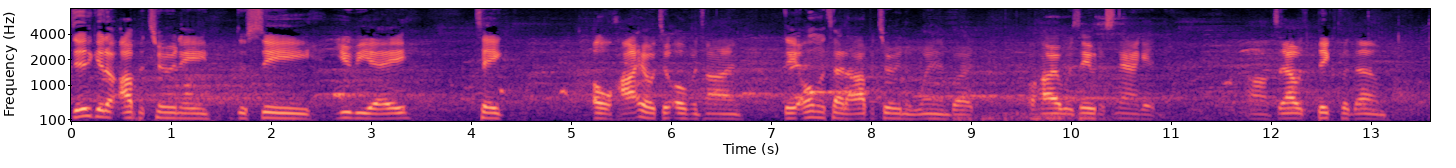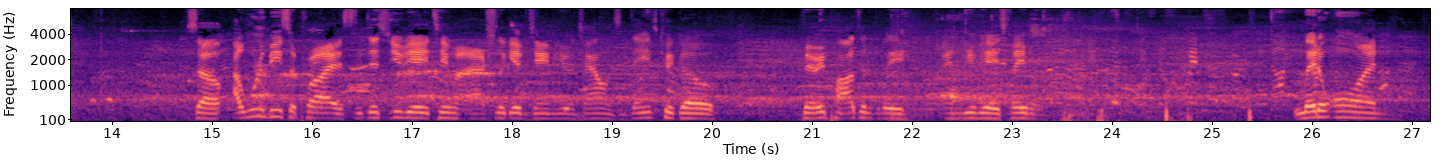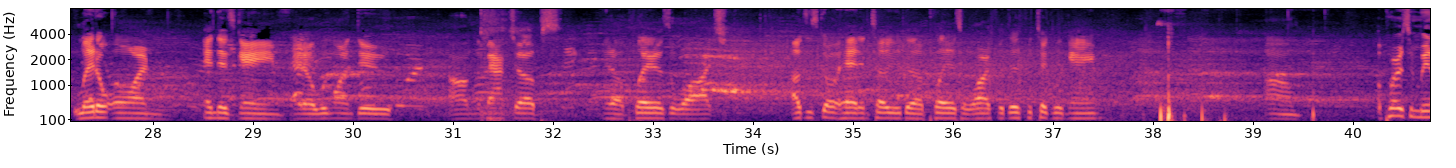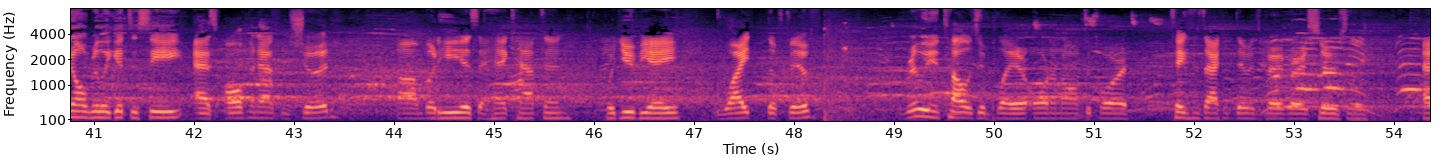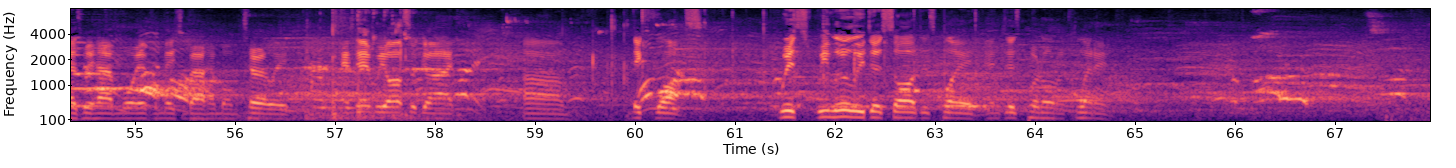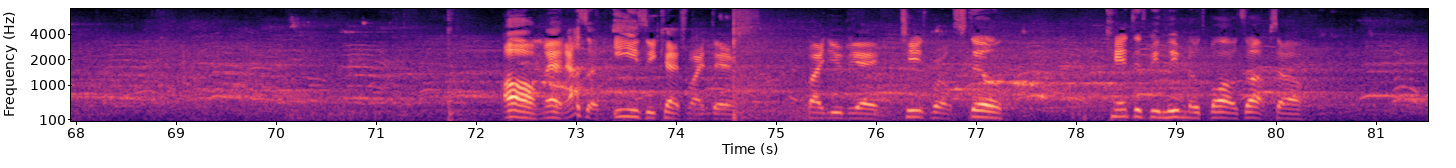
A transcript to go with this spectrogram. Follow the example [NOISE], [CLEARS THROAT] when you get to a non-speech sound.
did get an opportunity to see UVA take Ohio to overtime. They almost had an opportunity to win, but Ohio was able to snag it. Um, so that was big for them. So I wouldn't be surprised if this UVA team will actually give JMU a challenge. And things could go very positively in UVA's favor. Later on, later on in this game, you know, we're going to do um, the matchups, you know, players to watch. I'll just go ahead and tell you the players to watch for this particular game. Um, a person we don't really get to see as often as we should, um, but he is the head captain for UVA, White the fifth. Really intelligent player on and off the court. Takes his academics very, very seriously. As we have more information about him momentarily, and then we also got um, Nick Floss, which we literally just saw this play and just put on a clinic. Oh man, that's an easy catch right there by UVA. Cheeseboro still can't just be leaving those balls up. So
